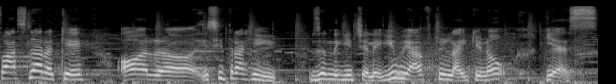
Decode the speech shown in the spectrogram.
फासला रखें और इसी तरह ही ज़िंदगी चलेगी। We have to like you know yes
